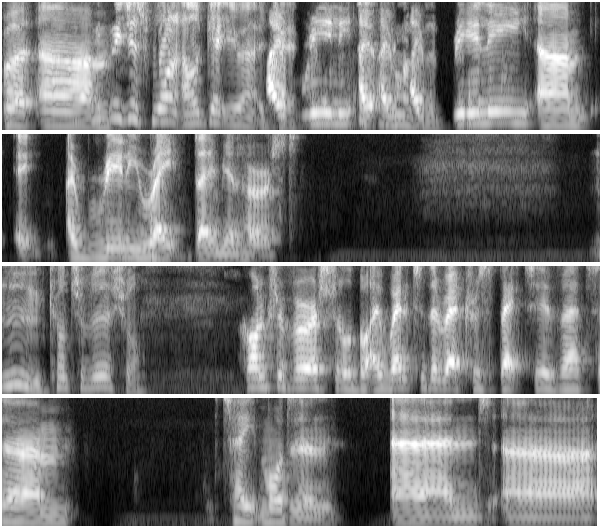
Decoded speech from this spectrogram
But um, we just want. I'll get you out of I really, I, I, I really, um, I really rate Damien Hirst. Mm, controversial. Controversial, but I went to the retrospective at um, Tate Modern, and uh,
